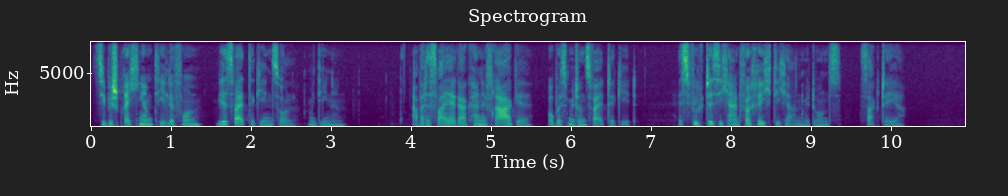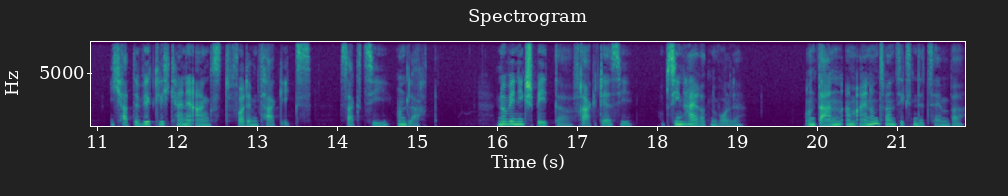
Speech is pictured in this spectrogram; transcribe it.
Sie besprechen am Telefon, wie es weitergehen soll mit ihnen. Aber das war ja gar keine Frage, ob es mit uns weitergeht. Es fühlte sich einfach richtig an mit uns, sagte er. Ich hatte wirklich keine Angst vor dem Tag X, sagt sie und lacht. Nur wenig später fragte er sie, ob sie ihn heiraten wolle. Und dann, am 21. Dezember,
